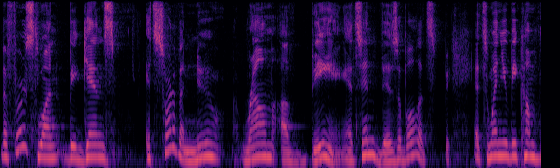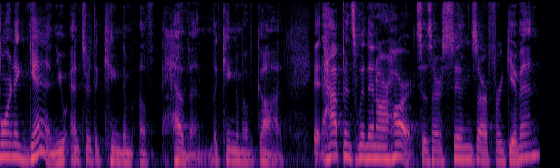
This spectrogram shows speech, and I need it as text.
The first one begins, it's sort of a new realm of being. It's invisible. It's, it's when you become born again, you enter the kingdom of heaven, the kingdom of God. It happens within our hearts as our sins are forgiven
